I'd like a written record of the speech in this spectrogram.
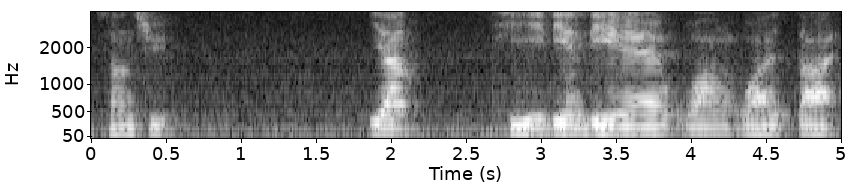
上去，压提一点点往外带，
